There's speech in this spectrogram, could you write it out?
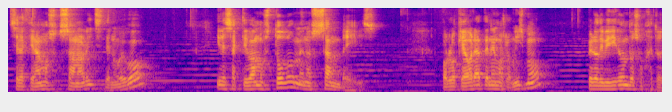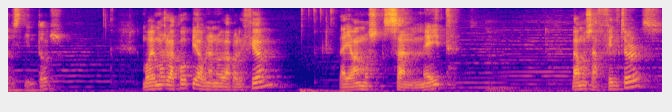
seleccionamos SunOrigin de nuevo y desactivamos todo menos Sunbase. Por lo que ahora tenemos lo mismo, pero dividido en dos objetos distintos. Movemos la copia a una nueva colección, la llamamos SunMate, vamos a Filters,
